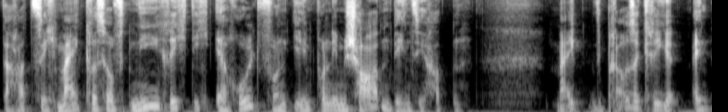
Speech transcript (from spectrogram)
da hat sich Microsoft nie richtig erholt von, von dem Schaden, den sie hatten. Die Browserkriege, ein,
